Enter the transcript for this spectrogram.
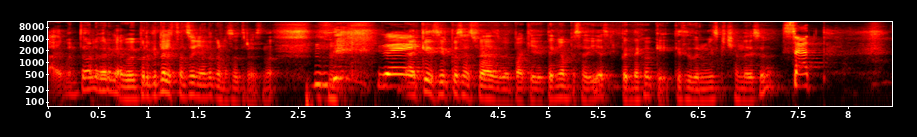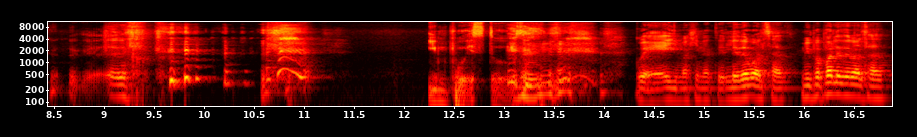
Ay, bueno, toda la verga, güey. ¿Por qué te la están soñando con nosotros, no? Hay que decir cosas feas, güey, para que tengan pesadillas. El pendejo que, que se durmió escuchando eso. Sat. Impuestos. Güey, imagínate, le debo al SAT. Mi papá le debe al SAT.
